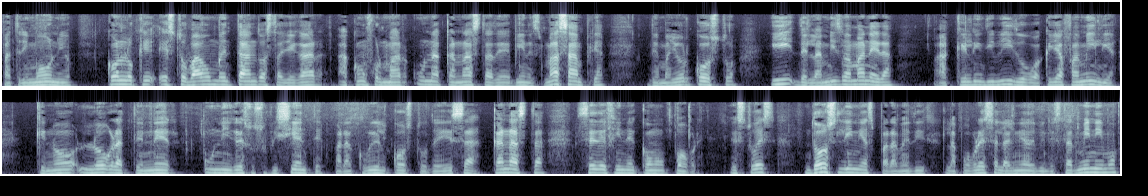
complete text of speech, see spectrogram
patrimonio, con lo que esto va aumentando hasta llegar a conformar una canasta de bienes más amplia, de mayor costo y de la misma manera aquel individuo o aquella familia que no logra tener un ingreso suficiente para cubrir el costo de esa canasta se define como pobre. Esto es, dos líneas para medir la pobreza, la línea de bienestar mínimo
